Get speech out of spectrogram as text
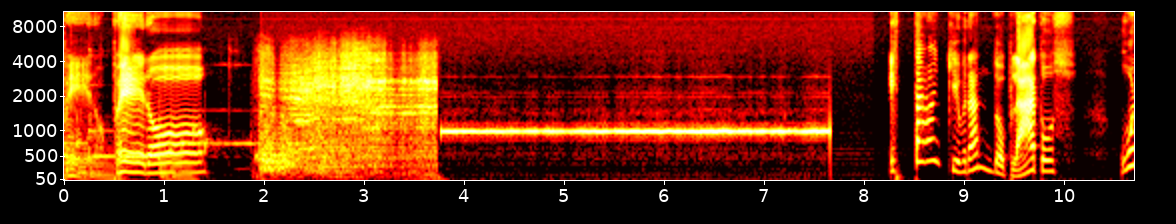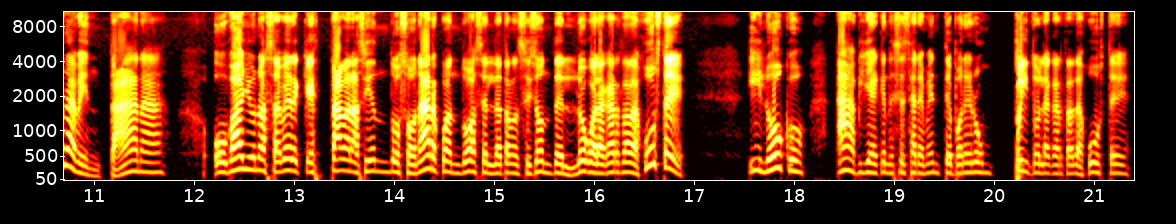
pero, pero... quebrando platos, una ventana, o vayan a saber qué estaban haciendo sonar cuando hacen la transición del loco a la carta de ajuste. Y loco, había que necesariamente poner un pito en la carta de ajuste.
